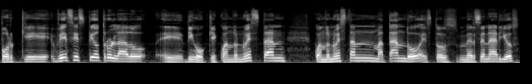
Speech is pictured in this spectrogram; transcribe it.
porque ves este otro lado, eh, digo, que cuando no están, cuando no están matando estos mercenarios,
